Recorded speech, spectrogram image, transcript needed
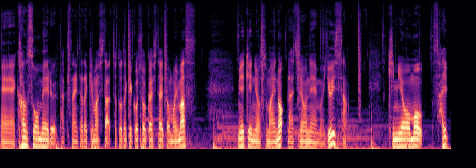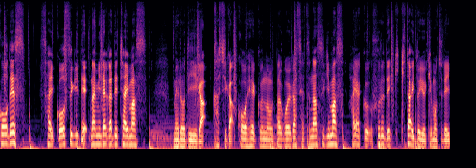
えー、感想メールたくさんいただきました。ちょっとだけご紹介したいと思います。三重県にお住まいのラジオネームゆいさん。君を思う最高です。最高すぎて涙が出ちゃいます。メロディーが歌詞が浩平くんの歌声が切なすぎます。早くフルで聴きたいという気持ちでいっ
